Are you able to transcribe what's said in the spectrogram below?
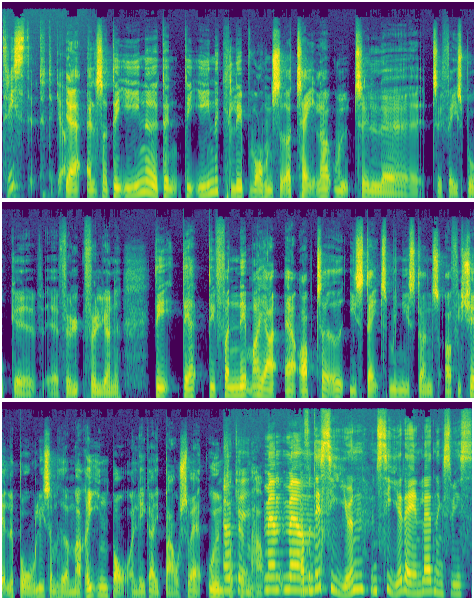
trist ut, tycker jag. Ja, altså det ene, den, det ene klip, hvor hun sidder og taler ud til, øh, til Facebook-følgerne, det, det, det fornemmer jeg er optaget i statsministerens officielle bolig, som hedder Marienborg og ligger i Bagsvær uden for København. Men, men, Ja, for det siger hun. Hun siger det indledningsvis.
